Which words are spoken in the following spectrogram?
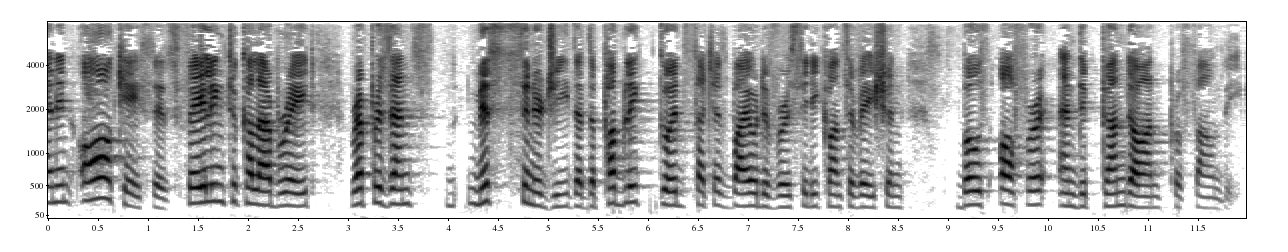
And in all cases, failing to collaborate represents missed synergy that the public goods such as biodiversity conservation both offer and depend on profoundly.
